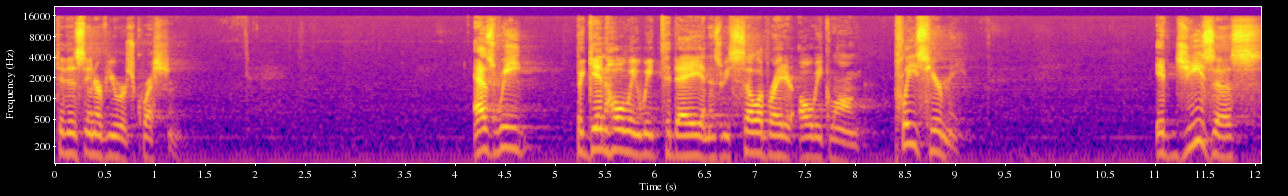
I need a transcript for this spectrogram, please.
to this interviewer's question. As we begin Holy Week today and as we celebrate it all week long, please hear me. If Jesus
